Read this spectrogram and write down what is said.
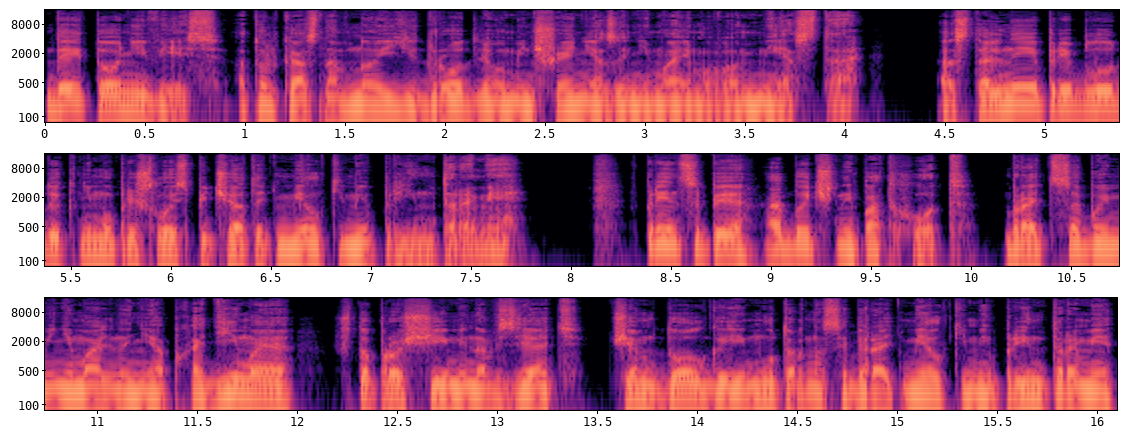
да и то не весь, а только основное ядро для уменьшения занимаемого места. Остальные приблуды к нему пришлось печатать мелкими принтерами. В принципе, обычный подход — брать с собой минимально необходимое, что проще именно взять, чем долго и муторно собирать мелкими принтерами,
